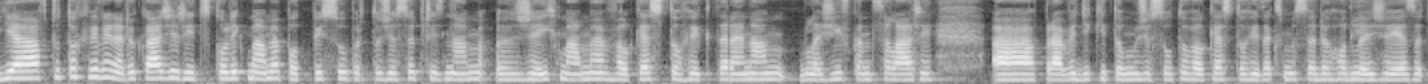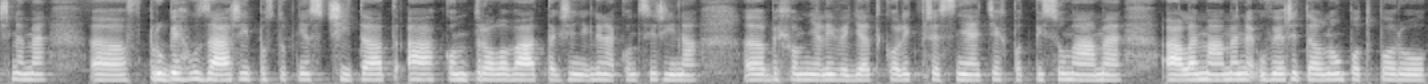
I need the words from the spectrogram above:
Já v tuto chvíli nedokážu říct, kolik máme podpisů, protože se přiznám, že jich máme velké stohy, které nám leží v kanceláři. A právě díky tomu, že jsou to velké stohy, tak jsme se dohodli, že je začneme eh, v průběhu září postupně sčítat a kontrolovat, takže někdy na konci října eh, bychom měli vidět, kolik přesně těch podpisů máme, ale máme neuvěřitelnou podporu,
